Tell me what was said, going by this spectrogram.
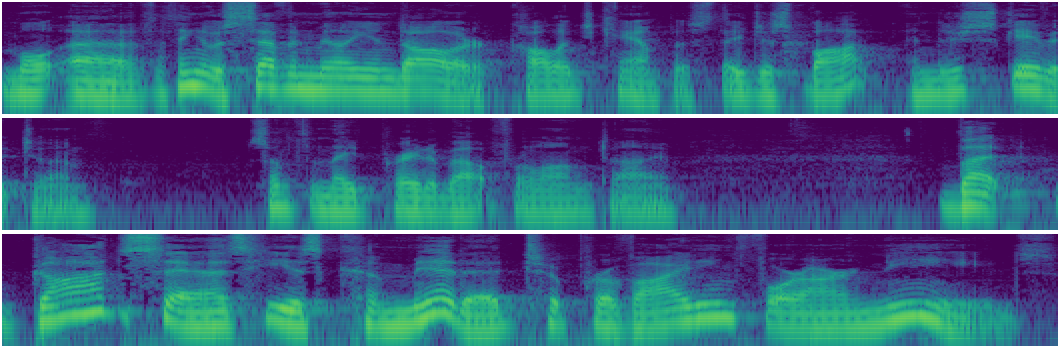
Uh, I think it was $7 million college campus they just bought and they just gave it to him. Something they'd prayed about for a long time. But God says He is committed to providing for our needs,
